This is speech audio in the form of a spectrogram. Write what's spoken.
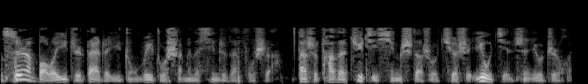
虽然保罗一直带着一种为主舍命的心智在服侍啊，但是他在具体行事的时候却是又谨慎又智慧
